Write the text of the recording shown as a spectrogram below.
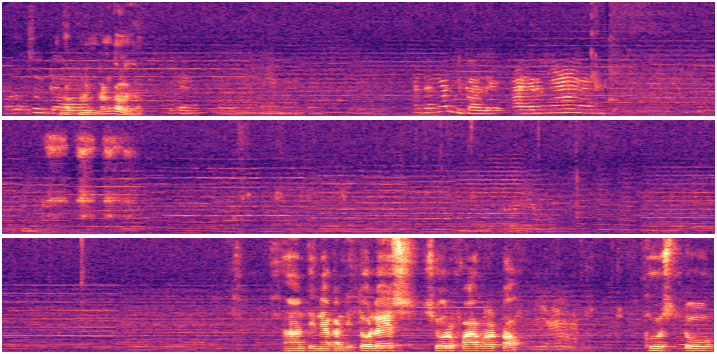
Kalau sudah nggak belum kental ya? Iya, kadang kan dibalik airnya yang nanti ini akan ditulis survival talk. Ya gusto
